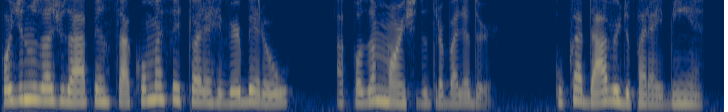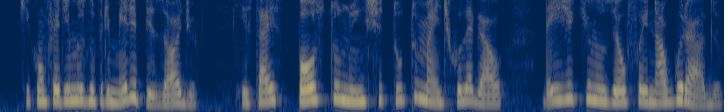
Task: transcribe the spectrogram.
pode nos ajudar a pensar como essa história reverberou após a morte do trabalhador. O cadáver do Paraibinha, que conferimos no primeiro episódio, está exposto no Instituto Médico Legal desde que o museu foi inaugurado,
